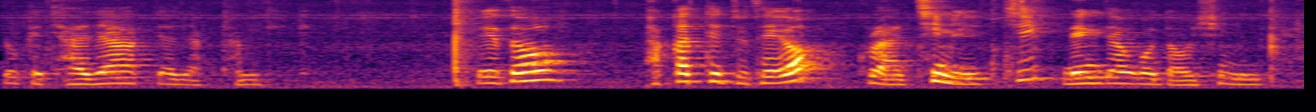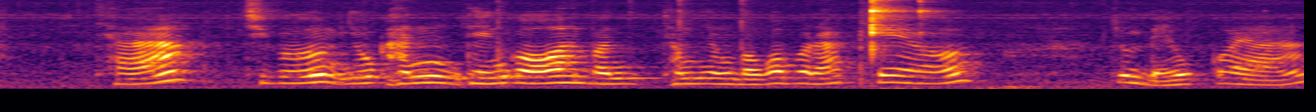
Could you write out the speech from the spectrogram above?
이렇게 자작자작 담기게. 그래서 바깥에 두세요. 그리고 아침 일찍 냉장고 넣으시면 돼요. 자, 지금 요 간 된 거 한번 정량 먹어보라 할게요. 좀 매울 거야.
